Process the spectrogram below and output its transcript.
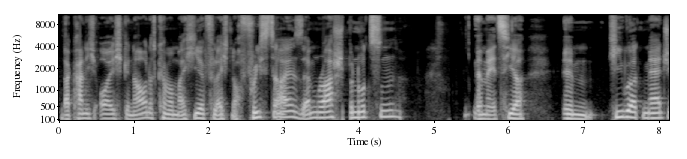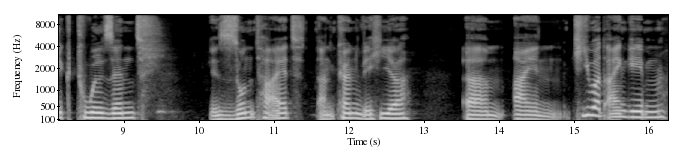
Da kann ich euch genau, das können wir mal hier vielleicht noch Freestyle, SEMrush benutzen. Wenn wir jetzt hier im Keyword Magic Tool sind, Gesundheit, dann können wir hier ähm, ein Keyword eingeben.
